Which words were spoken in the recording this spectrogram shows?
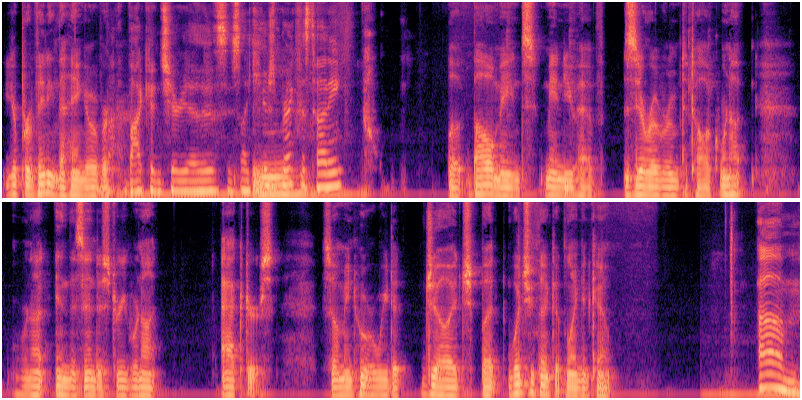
you're preventing the hangover. Vodka and Cheerios. It's like, here's breakfast, honey. Look, by all means, me and you have zero room to talk. We're not we're not in this industry. We're not actors. So I mean, who are we to judge? But what'd you think of Langenkamp? Um,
